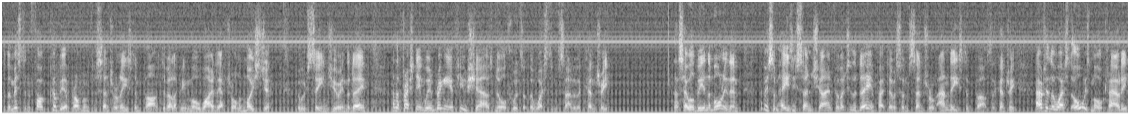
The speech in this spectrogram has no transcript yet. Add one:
but the mist and fog could be a problem for central and eastern parts, developing more widely after all the moisture that we've seen during the day, and the freshening wind bringing a few showers northwards up the western side of the country. That's how we'll be in the morning then. There'll be some hazy sunshine for much of the day, in fact over some central and eastern parts of the country. Out in the west always more cloudy,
